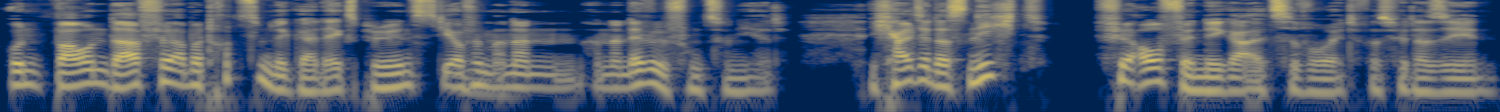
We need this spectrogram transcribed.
und bauen dafür aber trotzdem eine geile Experience, die auf einem anderen, anderen Level funktioniert. Ich halte das nicht für aufwendiger als Savoid, was wir da sehen.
